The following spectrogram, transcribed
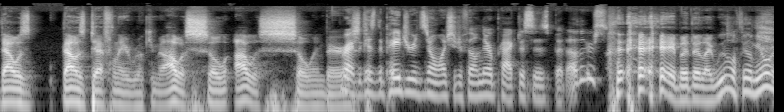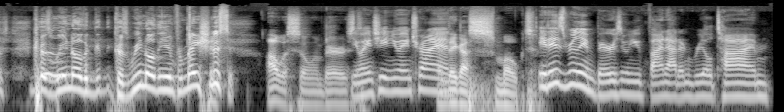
That was that was definitely a rookie. move. I was so I was so embarrassed. Right. Because the Patriots don't want you to film their practices, but others. hey, but they're like, we don't film yours because we know the because we know the information. Listen, I was so embarrassed, you ain't cheating, you ain't trying. and they got smoked. it is really embarrassing when you find out in real time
